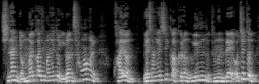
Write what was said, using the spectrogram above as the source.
지난 연말까지만 해도 이런 상황을 과연 예상했을까 그런 의문도 드는데 어쨌든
